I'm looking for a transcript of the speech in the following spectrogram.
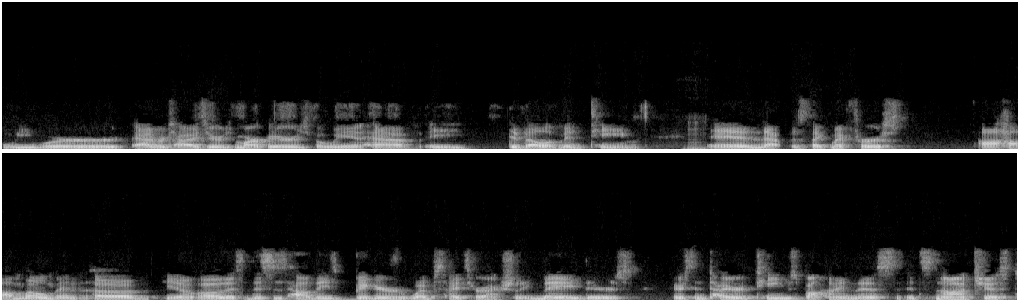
we were advertisers, marketers, but we didn't have a development team, mm-hmm. and that was like my first aha moment of you know oh this this is how these bigger websites are actually made. There's there's entire teams behind this. It's not just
